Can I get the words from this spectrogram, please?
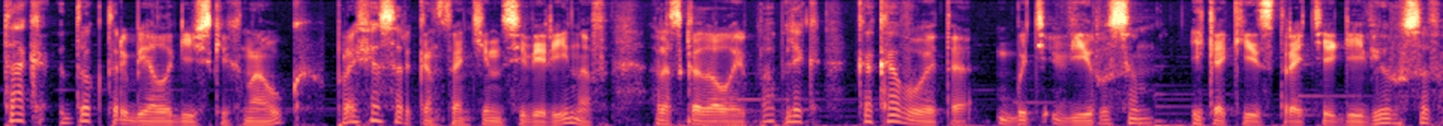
Так, доктор биологических наук, профессор Константин Северинов рассказал Репаблик, каково это – быть вирусом и какие стратегии вирусов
